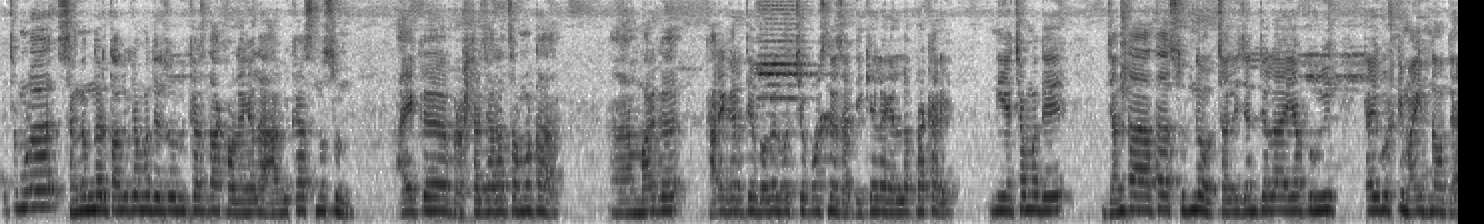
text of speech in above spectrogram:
त्याच्यामुळं संगमनेर तालुक्यामध्ये जो विकास दाखवला गेला हा विकास नसून हा एक भ्रष्टाचाराचा मोठा मार्ग कार्यकर्ते बगल पोचण्यासाठी केला गेलेला प्रकार आहे. आणि याच्यामध्ये जनता आता सुज्ञ होत चालली. जनतेला यापूर्वी काही गोष्टी माहीत नव्हत्या.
